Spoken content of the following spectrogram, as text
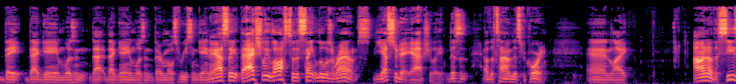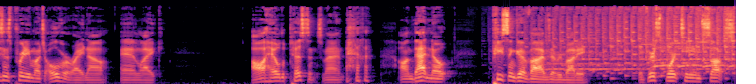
they that game wasn't that that game wasn't their most recent game. They actually they actually lost to the St. Louis Rams yesterday. Actually, this is of the time of this recording, and like I don't know, the season's pretty much over right now, and like all hail the Pistons, man. On that note, peace and good vibes, everybody. If your sport team sucks,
